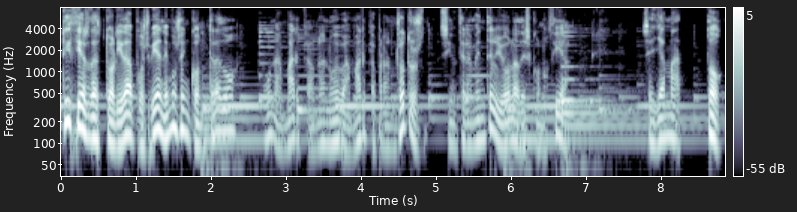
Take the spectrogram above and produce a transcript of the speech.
Noticias de actualidad. Pues bien, hemos encontrado una marca, una nueva marca para nosotros. Sinceramente yo la desconocía. Se llama TOG.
